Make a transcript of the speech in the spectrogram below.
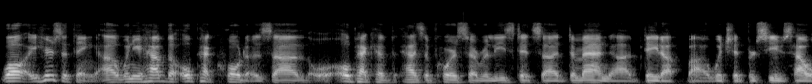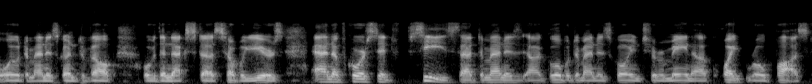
Well, here's the thing: uh, when you have the OPEC quotas, uh, OPEC have, has, of course, uh, released its uh, demand uh, data, which it perceives how oil demand is going to develop over the next several years, and of course, it sees that demand is global demand is going to remain quite robust.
